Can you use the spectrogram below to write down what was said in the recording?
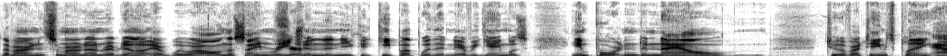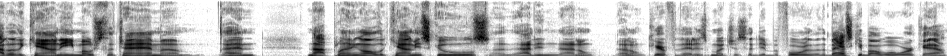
La Vergne and Smyrna and Riverdale, we were all in the same Sure. region, and you could keep up with it, and every game was important. And now, two of our teams playing out of the county most of the time, um, and not playing all the county schools. Uh, I didn't. I don't. I don't care for that as much as I did before. The basketball will work out.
